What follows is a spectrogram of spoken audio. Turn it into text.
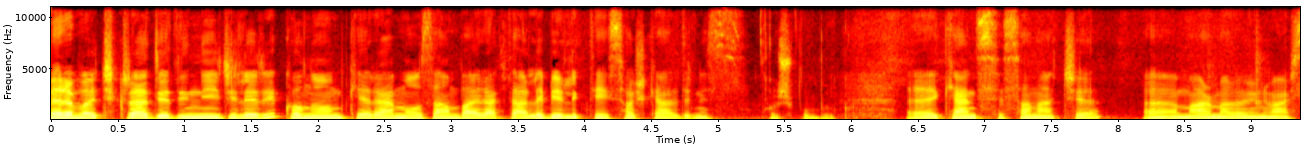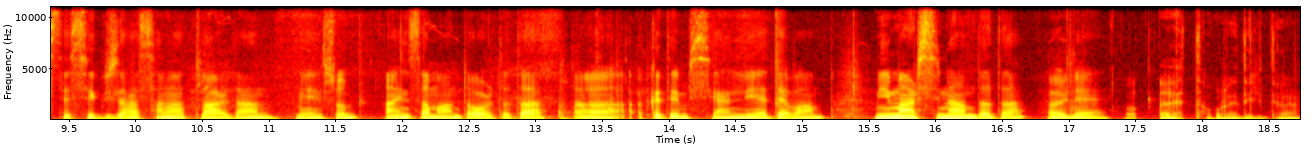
Merhaba Açık Radyo dinleyicileri. Konuğum Kerem Ozan Bayraktar'la birlikteyiz. Hoş geldiniz. Hoş bulduk. Ee, kendisi sanatçı. Ee, Marmara Üniversitesi Güzel Sanatlardan mezun. Aynı zamanda orada da e, akademisyenliğe devam. Mimar Sinan'da da öyle. Evet oraya da gidiyorum.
